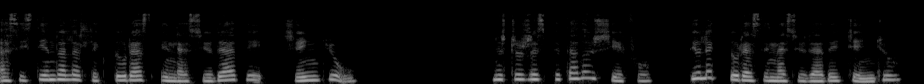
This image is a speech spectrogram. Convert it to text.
Asistiendo a las lecturas en la ciudad de Zhengzhou. Nuestro respetado Shifu dio lecturas en la ciudad de Zhengzhou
